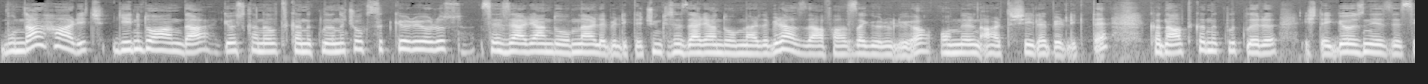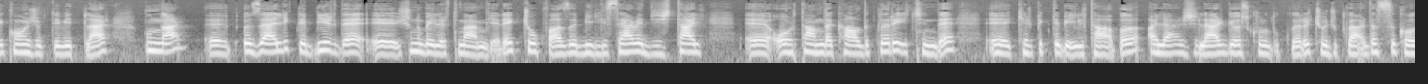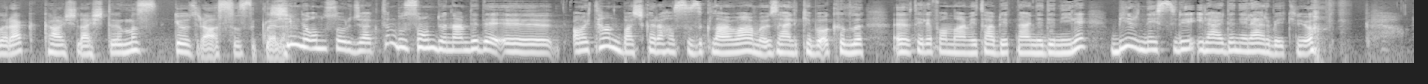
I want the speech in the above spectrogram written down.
Bundan hariç yeni doğanda göz kanalı tıkanıklığını çok sık görüyoruz. Sezeryen doğumlarla birlikte çünkü sezeryen doğumlarda biraz daha fazla görülüyor. Onların artışıyla birlikte kanal tıkanıklıkları, işte göz nezlesi, konjüktivitler bunlar ee, özellikle bir de e, şunu belirtmem gerek çok fazla bilgisayar ve dijital e, ortamda kaldıkları için de e, kirpikte bir iltihabı, alerjiler, göz kurulukları çocuklarda sık olarak karşılaştığımız göz rahatsızlıkları. Şimdi onu soracaktım. Bu son dönemde de e, artan başka rahatsızlıklar var mı? Özellikle bu akıllı e, telefonlar ve tabletler nedeniyle bir nesli ileride neler bekliyor?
